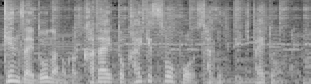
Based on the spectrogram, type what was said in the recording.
現在どうなのか課題と解決方法を探っていきたいと思います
